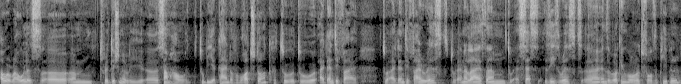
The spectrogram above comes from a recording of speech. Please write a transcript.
our role is uh, um, traditionally uh, somehow to be a kind of watchdog to to identify to identify risks, to analyze them, to assess these risks uh, in the working world for the people.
